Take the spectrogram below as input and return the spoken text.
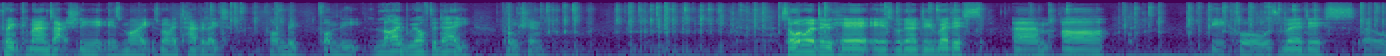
print commands actually is my is where I tabulate from the from the library of the day function. So what we're going to do here is we're going to do redis um, r equals redis oh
